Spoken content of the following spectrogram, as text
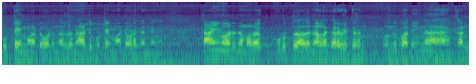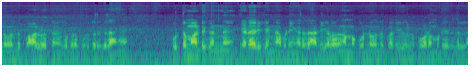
குட்டை மாட்டோட நல்ல நாட்டுக்குட்டை மாட்டோட கண்ணுங்க. தாய் மாடு நம்ம தான் கொடுத்து அது நல்ல கறவைத்திறன் இப்போ வந்து பார்த்திங்கன்னா கன்று வந்து பால் வத்தனதுக்கப்புறம் கொடுத்துருக்குறாங்க. குட்டை மாட்டு கன்று கிடாரி கன்று அப்படிங்கிறது அதிக அளவில் நம்ம கொண்டு வந்து பதிவுகள் போட முடியறதில்ல.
